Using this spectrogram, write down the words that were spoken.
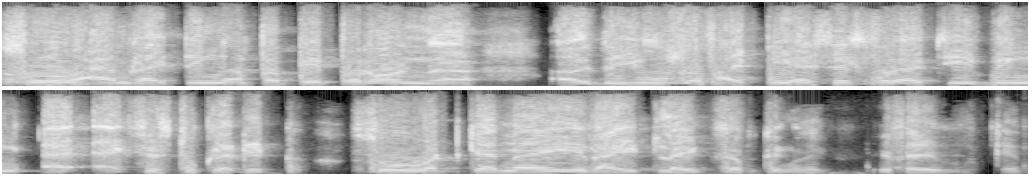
So I'm writing a paper on uh, uh, the use of IP assets for achieving access to credit. So what can I write like something like if I can?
